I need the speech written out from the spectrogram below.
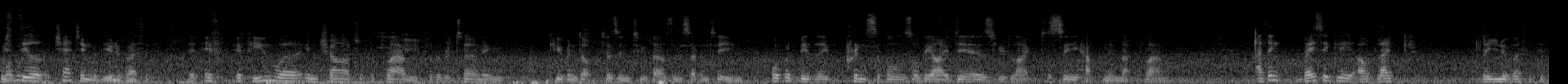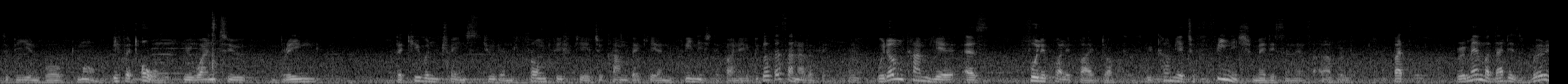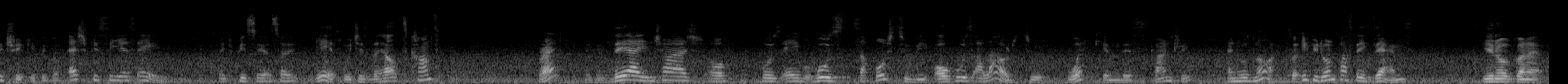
We're would- still chatting with the universities. If, if you were in charge of the plan for the returning Cuban doctors in 2017, what would be the principles or the ideas you'd like to see happen in that plan? I think basically I would like the universities to be involved more. If at all we want to bring the Cuban trained student from fifth year to come back here and finish the final year, because that's another thing. Mm. We don't come here as fully qualified doctors. We come here to finish medicine in South Africa. But remember that is very tricky because HPCSA, HPCSA? yes, which is the Health Council, right? Mhm. They are in charge of who's able, who's supposed to be, or who's allowed to work in this country, and who's not. So if you don't pass the exams, you're not gonna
